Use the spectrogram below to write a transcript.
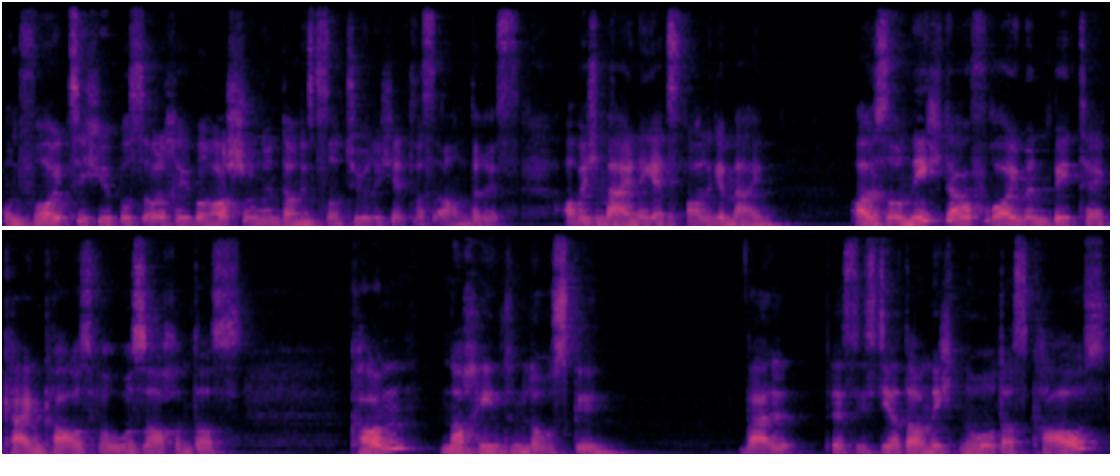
und freut sich über solche Überraschungen, dann ist es natürlich etwas anderes. Aber ich meine jetzt allgemein. Also nicht aufräumen, bitte, kein Chaos verursachen, das kann nach hinten losgehen. Weil es ist ja dann nicht nur das Chaos,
